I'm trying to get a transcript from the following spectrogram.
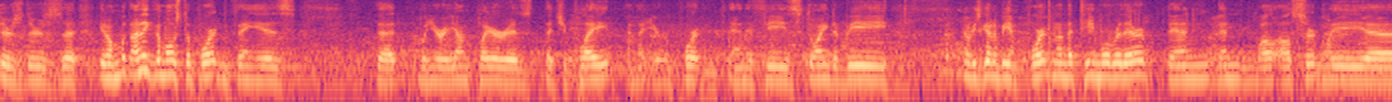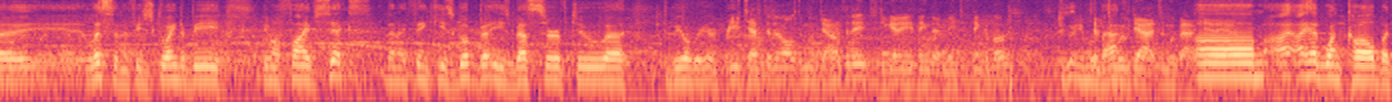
there's, there's, uh, you know, I think the most important thing is that when you're a young player is that you play and that you're important. And if he's going to be, you know, if he's going to be important on the team over there, then then well, I'll certainly uh, listen. If he's going to be, you know, five six, then I think he's good. He's best served to uh, to be over here. Were you tempted at all to move down today? Did you get anything that made you think about it? To, you move To, back. to move down, to move back. yeah, yeah. Um, I, I had one call, but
